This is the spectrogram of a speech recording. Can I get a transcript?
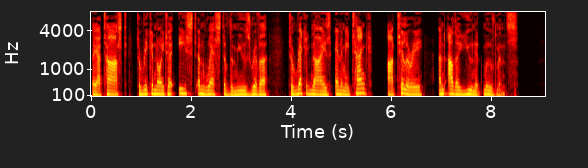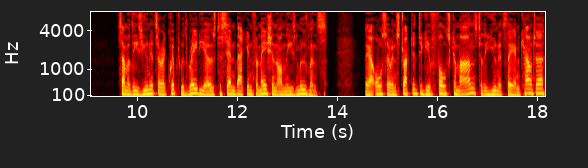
They are tasked to reconnoiter east and west of the Meuse River to recognize enemy tank, artillery, and other unit movements. Some of these units are equipped with radios to send back information on these movements. They are also instructed to give false commands to the units they encounter,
